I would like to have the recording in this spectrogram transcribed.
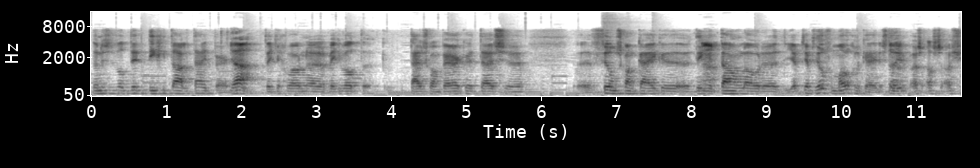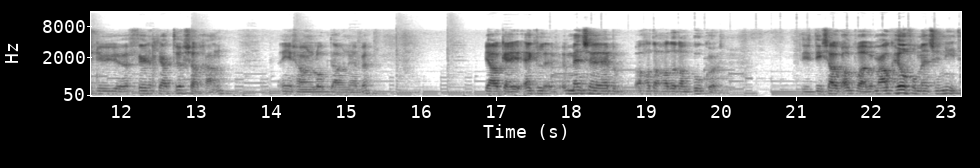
dan is het wel dit digitale tijdperk. Ja. Dat je gewoon, eh, weet je wel, thuis kan werken, thuis eh, films kan kijken, dingen Ja. downloaden. Je hebt, je hebt heel veel mogelijkheden. Stel je, als, als, als je nu eh, 40 jaar terug zou gaan en je zou een lockdown hebben. Ja, oké, mensen hebben, hadden, hadden dan boeken. Die, die zou ik ook wel hebben, maar ook heel veel mensen niet.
